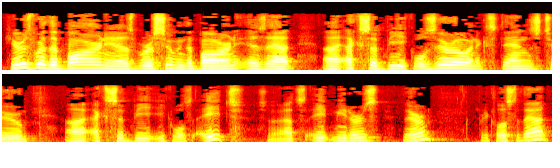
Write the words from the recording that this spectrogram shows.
Here's where the barn is. We're assuming the barn is at uh, x sub b equals 0 and extends to uh, x sub b equals 8. So that's 8 meters there, pretty close to that.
